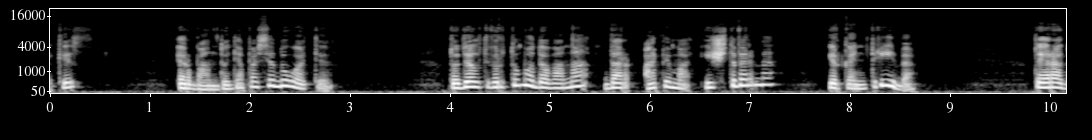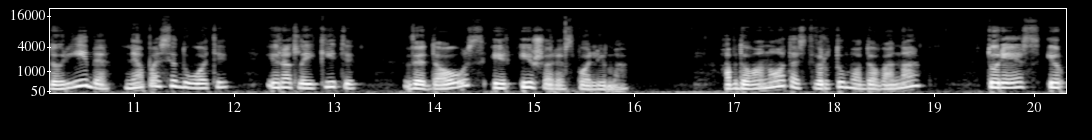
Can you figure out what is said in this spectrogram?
akis ir bando nepasiduoti. Todėl tvirtumo dovana dar apima ištvermę ir kantrybę. Tai yra darybė nepasiduoti ir atlaikyti vidaus ir išorės polimą. Apdovanotas tvirtumo dovana turės ir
